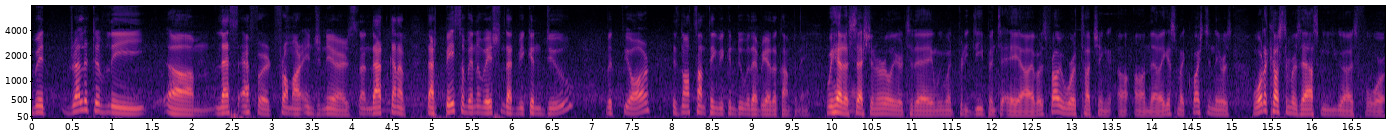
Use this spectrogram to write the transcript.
with relatively um, less effort from our engineers. And that kind of, that pace of innovation that we can do with Pure is not something we can do with every other company. We had a session earlier today and we went pretty deep into AI, but it's probably worth touching uh, on that. I guess my question there is, what are customers asking you guys for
